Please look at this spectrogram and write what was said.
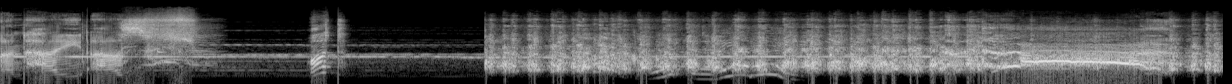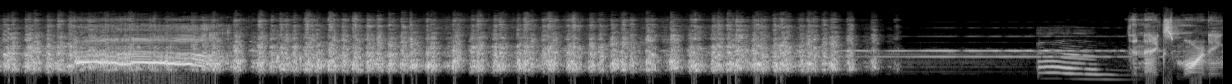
and high as. What? What the heck? Um, The next morning,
